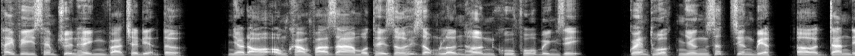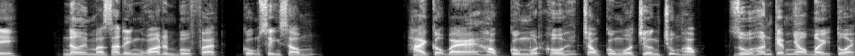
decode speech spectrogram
thay vì xem truyền hình và chơi điện tử. Nhờ đó ông khám phá ra một thế giới rộng lớn hơn khu phố bình dị, quen thuộc nhưng rất riêng biệt ở Dundee, nơi mà gia đình Warren Buffett cũng sinh sống. Hai cậu bé học cùng một khối trong cùng một trường trung học, dù hơn kém nhau 7 tuổi.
